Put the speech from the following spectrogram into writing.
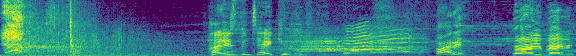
Heidi's been taken. Heidi! Where are you, baby?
